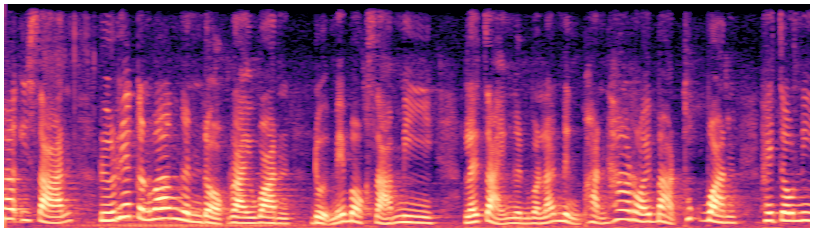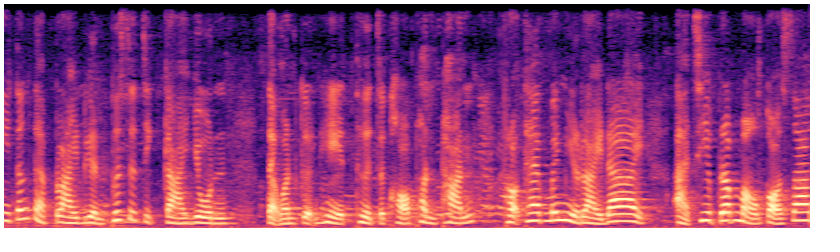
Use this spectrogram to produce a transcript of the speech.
ภาคอีสาน หรือเรียกกันว่าเงินดอกรายวัน โดยไม่บอกสามี และจ่ายเงินวันละ 1,500 บาททุกวัน ให้เจ้าหนี้ตั้งแต่ปลายเดือนพฤศจิกายน แต่วันเกิดเหตุเธอจะขอผ่อนผันเพราะแทบไม่มีรายได้ อาชีพรับเหมาก่อสร้าง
